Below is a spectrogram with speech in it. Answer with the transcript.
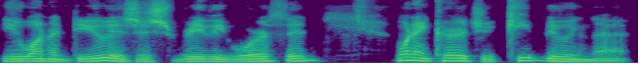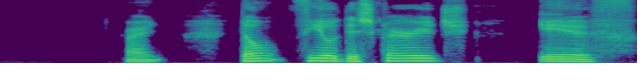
you want to do is this really worth it i want to encourage you keep doing that right don't feel discouraged if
